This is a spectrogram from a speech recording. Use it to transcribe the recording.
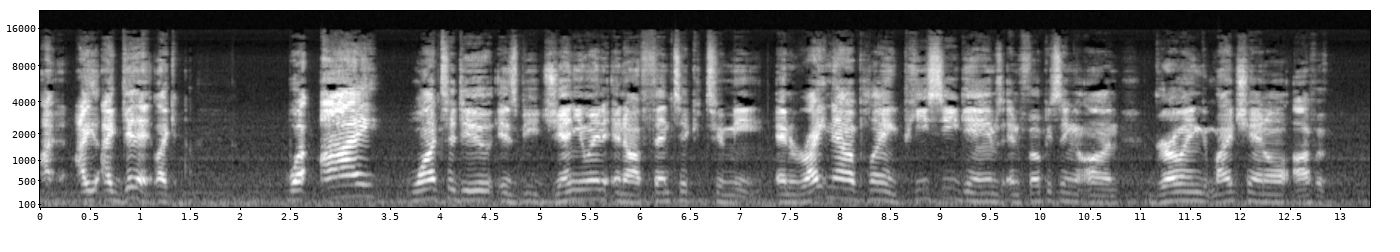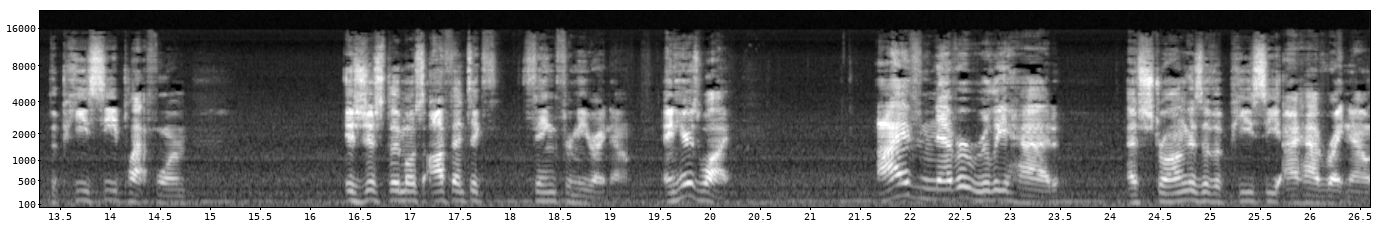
I, I, I get it. Like, what I want to do is be genuine and authentic to me. And right now, playing PC games and focusing on growing my channel off of the PC platform is just the most authentic thing for me right now. And here's why. I've never really had as strong as of a PC I have right now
